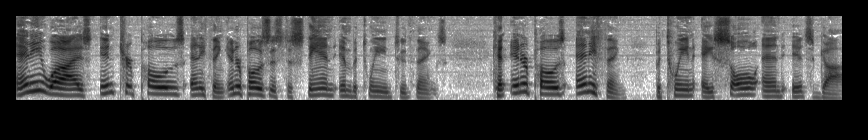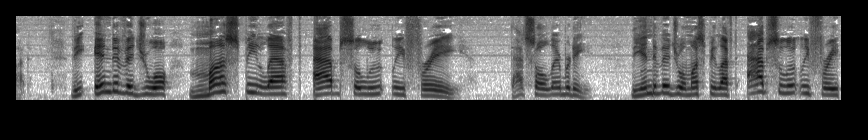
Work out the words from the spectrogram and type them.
any wise interpose anything. Interpose is to stand in between two things. Can interpose anything between a soul and its God. The individual must be left absolutely free. That's soul liberty. The individual must be left absolutely free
